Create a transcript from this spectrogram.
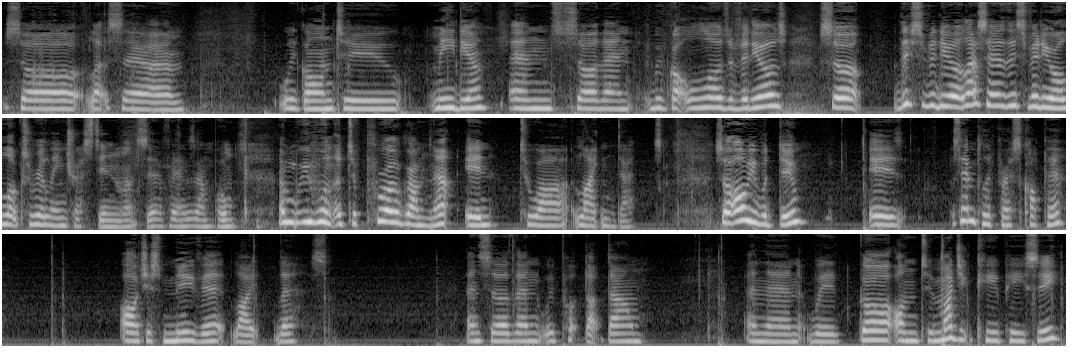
So let's say um we go on to media and so then we've got loads of videos. So this video, let's say this video looks really interesting, let's say for example, and we wanted to program that in to our lighting desk. So all we would do is simply press copy or just move it like this. And so then we put that down and then we go on to Magic QPC,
